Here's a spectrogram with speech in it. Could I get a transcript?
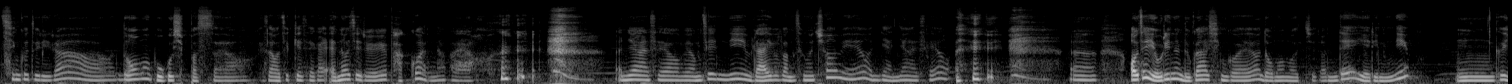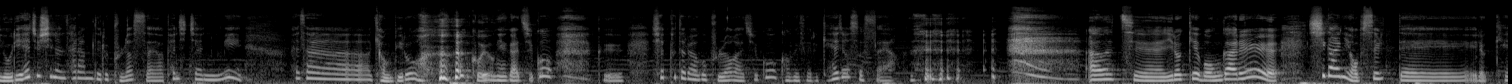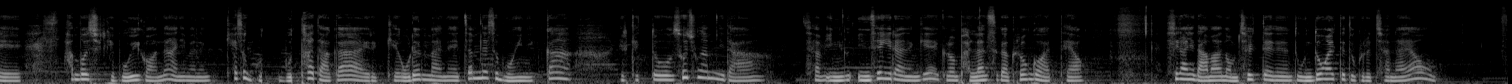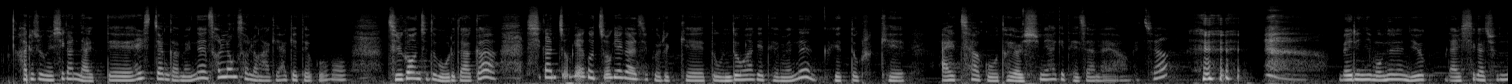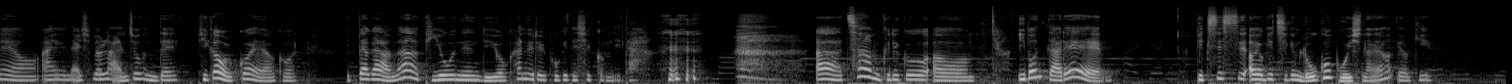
친구들이라 너무 보고 싶었어요. 그래서 어저께 제가 에너지를 받고 왔나 봐요. 안녕하세요. 명재님 라이브 방송은 처음이에요. 언니 안녕하세요. 어, 제 요리는 누가 하신 거예요? 너무 멋지던데 예림님. 음, 그 요리 해주시는 사람들을 불렀어요. 편집자님이 회사 경비로 고용해가지고 그 셰프들하고 불러가지고 거기서 이렇게 해줬었어요. 아무튼 이렇게 뭔가를 시간이 없을 때 이렇게 한 번씩 이렇게 모이거나 아니면 계속 못, 못 하다가 이렇게 오랜만에 짬내서 모이니까 이렇게 또 소중합니다. 참 인, 인생이라는 게 그런 밸런스가 그런 것 같아요. 시간이 남아 넘칠 때는 또 운동할 때도 그렇잖아요. 하루 종일 시간 날 때 헬스장 가면은 설렁설렁하게 하게 되고 뭐 즐거운지도 모르다가 시간 쪼개고 쪼개가지고 이렇게 또 운동하게 되면은 그게 또 그렇게 알차고 더 열심히 하게 되잖아요. 그렇죠? 메리님 오늘은 뉴욕 날씨가 좋네요. 아유 날씨 별로 안 좋은데 비가 올 거예요. 그 이따가 아마 비 오는 뉴욕 하늘을 보게 되실 겁니다. 아 참 그리고 어, 이번 달에 빅시스 어, 여기 지금 로고 보이시나요? 여기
